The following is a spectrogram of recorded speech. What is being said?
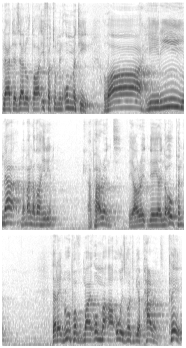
لا تزال طائفة من أمتي ظاهرين ما معنى ظاهرين apparent they are, they are in the open that a group of my ummah are always going to be apparent clear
